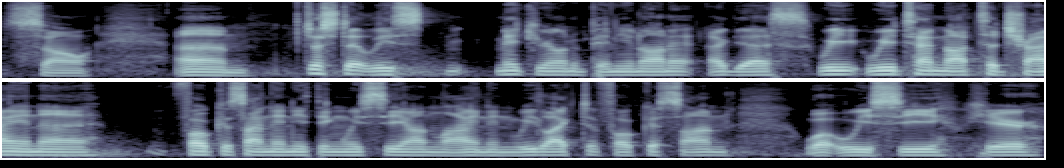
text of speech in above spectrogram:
So, um, just at least make your own opinion on it, I guess. We, we tend not to try and, uh, focus on anything we see online and we like to focus on what we see here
